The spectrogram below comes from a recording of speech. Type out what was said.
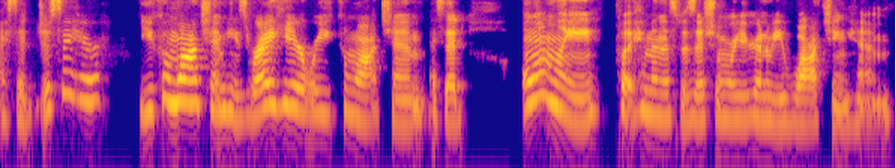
I said, just sit here. You can watch him. He's right here where you can watch him. I said, only put him in this position where you're going to be watching him.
